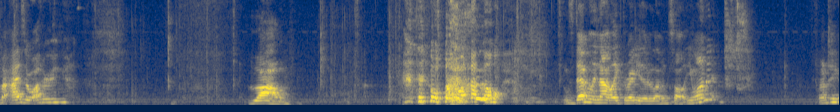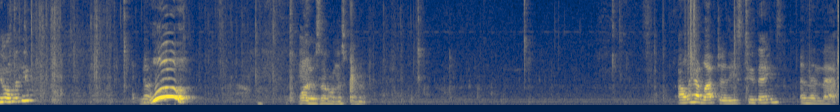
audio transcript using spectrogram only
My eyes are watering. Wow. wow. It's definitely not like the regular lemon salt. You want it? Want to take it home with you? Woo! Oh, it's stuck on this one. All we have left are these two things, and then that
